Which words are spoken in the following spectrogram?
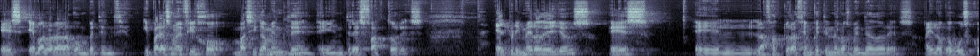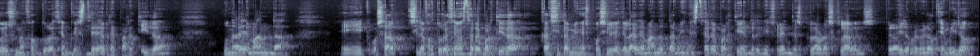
es evaluar la competencia. Y para eso me fijo básicamente en tres factores. El primero de ellos es la facturación que tienen los vendedores. Ahí lo que busco es una facturación que esté repartida, una demanda. Eh, o sea, si la facturación está repartida, casi también es posible que la demanda también esté repartida entre diferentes palabras claves, pero ahí lo primero que miro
